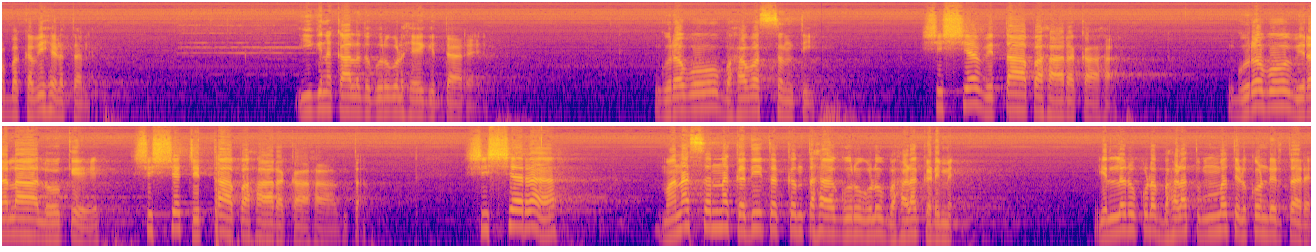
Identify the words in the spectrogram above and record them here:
ಒಬ್ಬ ಕವಿ ಹೇಳ್ತಾನೆ, ಈಗಿನ ಕಾಲದ ಗುರುಗಳು ಹೇಗಿದ್ದಾರೆ? ಗುರವೋ ಬಹವಸ್ಸಂತಿ ಶಿಷ್ಯ ವಿತ್ತಾಪಹಾರಕಾ ಗುರವೋ ವಿರಲಾ ಲೋಕೆ ಶಿಷ್ಯ ಚಿತ್ತಾಪಹಾರಕಾ ಅಂತ. ಶಿಷ್ಯರ ಮನಸ್ಸನ್ನು ಕದೀತಕ್ಕಂತಹ ಗುರುಗಳು ಬಹಳ ಕಡಿಮೆ. ಎಲ್ಲರೂ ಕೂಡ ಬಹಳ ತುಂಬ ತಿಳ್ಕೊಂಡಿರ್ತಾರೆ.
